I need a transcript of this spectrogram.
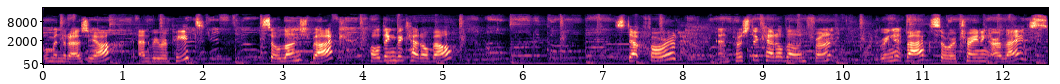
Umin rajia. And we repeat. So lunge back, holding the kettlebell. Step forward and push the kettlebell in front. Bring it back so we're training our legs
